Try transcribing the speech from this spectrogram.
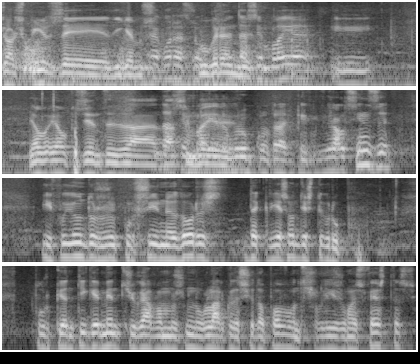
Jorge Pires é, digamos, Agora sou o grande. da Assembleia e É o, é o presidente da, da, da Assembleia Assembleia. do Grupo Cultural Gal Cinza e fui um dos impulsionadores da criação deste grupo. Porque antigamente jogávamos no Largo da Cheia do Povo, onde se realizam as festas,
